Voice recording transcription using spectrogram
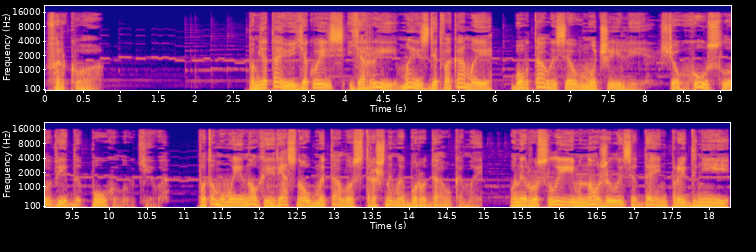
Ферко. Пам'ятаю, якоїсь яри ми з дітваками бовталися в мочилі, що гусло від пуглуків. Потім мої ноги рясно обметало страшними бородавками. Вони росли і множилися день при дні.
